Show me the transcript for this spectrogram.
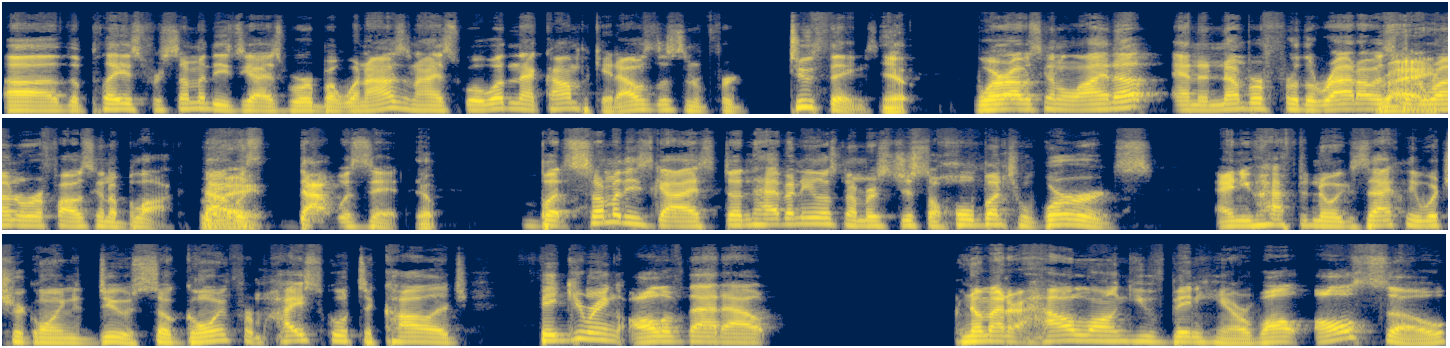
uh the plays for some of these guys were, but when I was in high school, it wasn't that complicated. I was listening for two things. Yep. Where I was going to line up and a number for the route I was going to run or if I was going to block. That was that was it. Yep. But some of these guys doesn't have any of those numbers, just a whole bunch of words and you have to know exactly what you're going to do. So going from high school to college, figuring all of that out no matter how long you've been here, while also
